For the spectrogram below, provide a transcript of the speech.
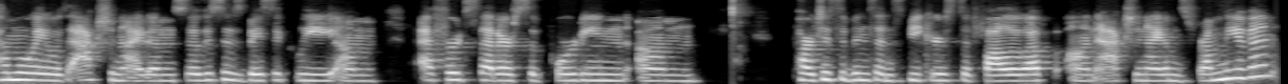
come away with action items. So this is basically um, efforts that are supporting. Um, participants and speakers to follow up on action items from the event.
